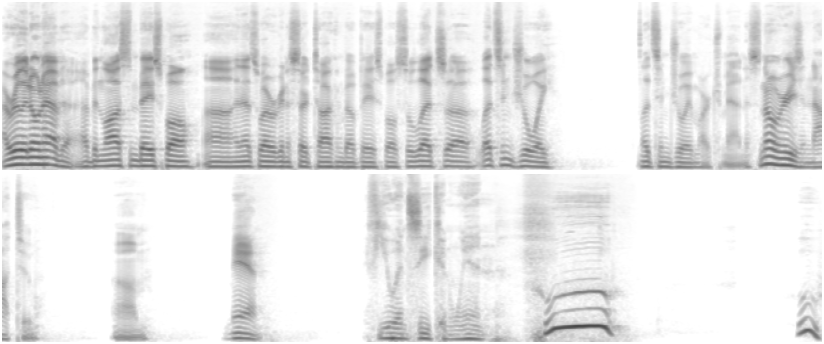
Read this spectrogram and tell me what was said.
I really don't have that. I've been lost in baseball, uh, and that's why we're gonna start talking about baseball. So let's uh let's enjoy, let's enjoy March Madness. No reason not to. Um, man, if UNC can win, whoo, whoo,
